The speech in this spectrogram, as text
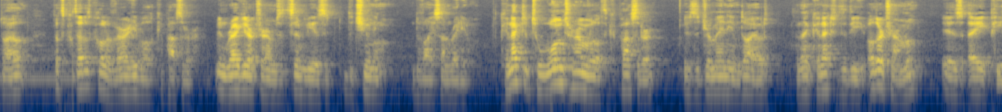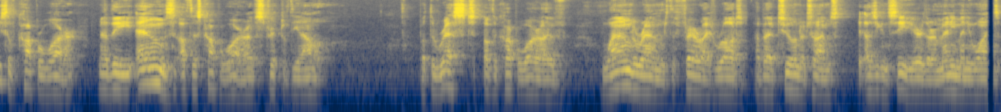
dial, that's, that is called a variable capacitor. In regular terms, it simply is the tuning device on radio. Connected to one terminal of the capacitor is the germanium diode, and then connected to the other terminal is a piece of copper wire. Now the ends of this copper wire I've stripped of the enamel, but the rest of the copper wire I've wound around the ferrite rod about 200 times. As you can see here, there are many, many winds.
